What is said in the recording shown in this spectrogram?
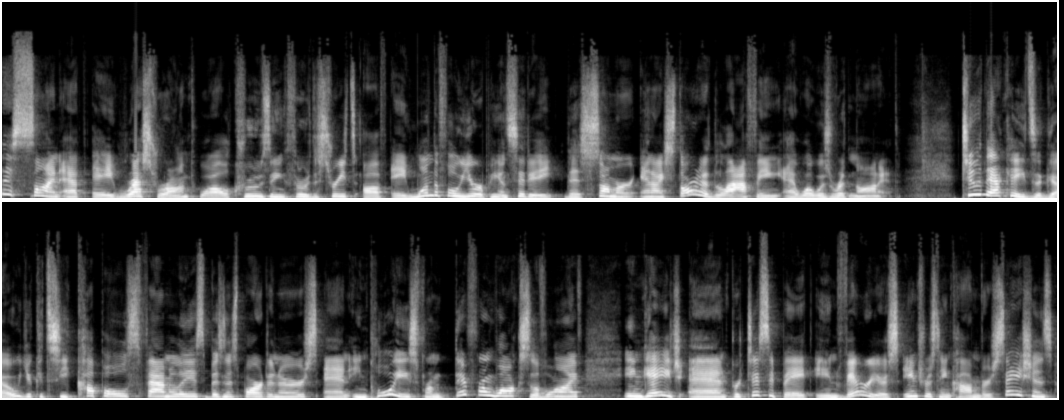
this sign at a restaurant while cruising through the streets of a wonderful European city this summer, and I started laughing at what was written on it. Two decades ago, you could see couples, families, business partners, and employees from different walks of life engage and participate in various interesting conversations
